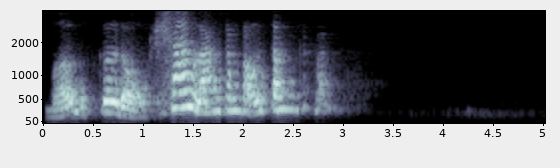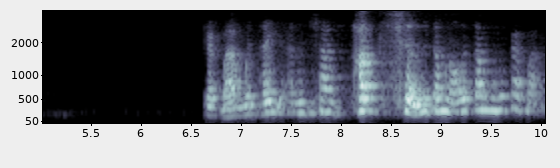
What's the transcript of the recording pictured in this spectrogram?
Mở một cơ đồ sáng lạng trong nội tâm các bạn. Các bạn mới thấy ánh sáng thật sự trong nội tâm của các bạn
